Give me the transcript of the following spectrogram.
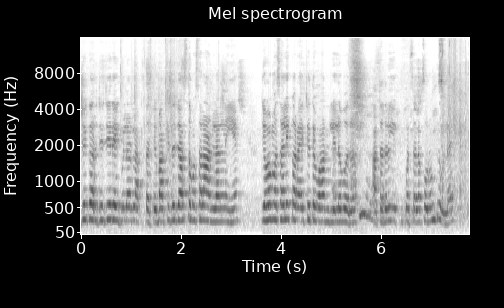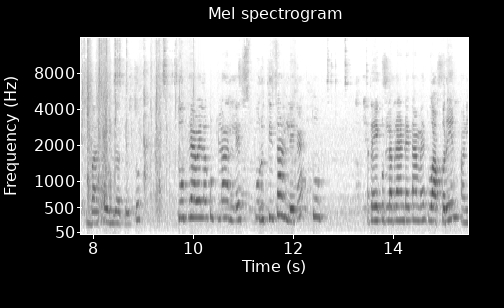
जे गरजेचे रेग्युलर लागतात ते. बाकीचा जास्त मसाला आणलेला नाही आहे जेव्हा मसाले करायचे तेव्हा आणलेलं बरं. आता तरी एक मसाला करून ठेवलाय. बास होऊन जातो तो. तूप ह्या वेळेला कुठला आणले? स्फूर्तीचं आणले काय? तूप. आता हे कुठला ब्रँड आहे? काय माहीत? वापरेन आणि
